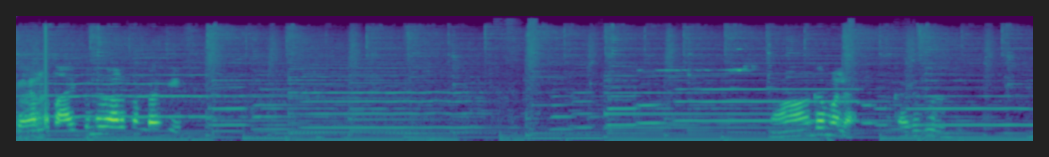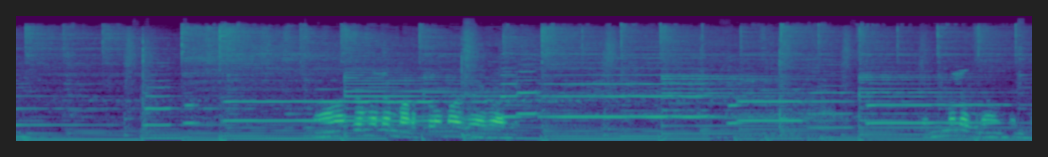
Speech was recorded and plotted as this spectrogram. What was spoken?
കേരള സാഹിത്യന്റെ കാലത്ത് ഉണ്ടാക്കി നാഗമല കരുതുരുണ്ട് നാഗമല മർത്തോമ ദേവാലയം. ഒന്നല ഗ്രാമപഞ്ചായത്ത്.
